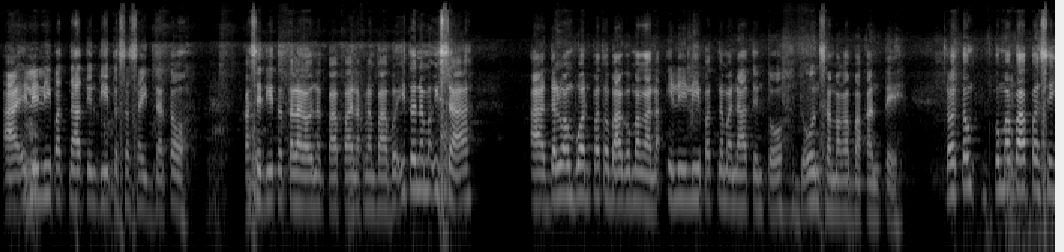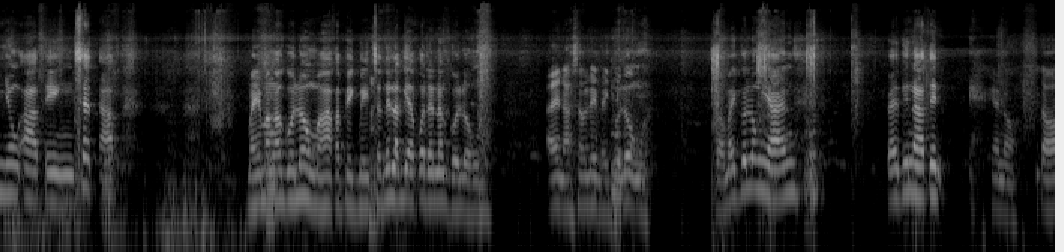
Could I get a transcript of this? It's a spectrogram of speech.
ah ililipat natin dito sa side na to. Kasi dito talaga nagpapanak ng baboy. Ito namang isa, ah, dalawang buwan pa to bago mga ililipat naman natin to doon sa mga bakante. So itong, kung mapapansin yung ating setup, may mga gulong mga kapigmates. So nilagyan ko na ng gulong. Ay, nasa uli, may gulong. So may gulong yan. Pwede natin, ano, ito,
